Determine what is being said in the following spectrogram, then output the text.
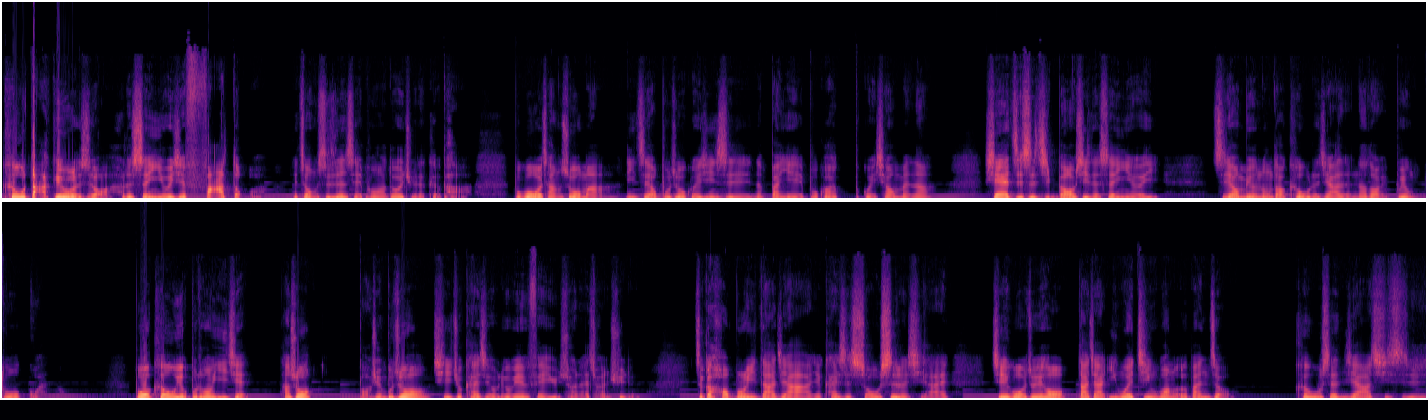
客户打给我的时候啊，他的声音有一些发抖啊。那这种事任谁碰到都会觉得可怕。不过我常说嘛，你只要不做亏心事，那半夜也不怕鬼敲门啊。现在只是警报器的声音而已，只要没有弄到客户的家人，那倒也不用多管。不过客户有不同意见，他说保全不做，其实就开始有流言蜚语传来传去的。这个好不容易大家啊也开始熟识了起来，结果最后大家因为惊慌而搬走。客户身家其实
